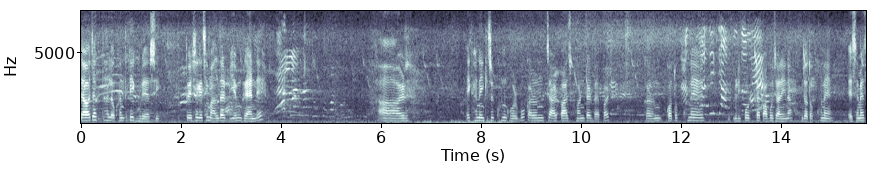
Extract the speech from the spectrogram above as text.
যাওয়া যাক তাহলে ওখান থেকেই ঘুরে আসি। তো এসে গেছি মালদার বিএম গ্র্যান্ডে আর এখানে কিছুক্ষণ ঘুরবো, কারণ চার পাঁচ ঘণ্টার ব্যাপার। কারণ কতক্ষণে রিপোর্টটা পাবো জানি না। যতক্ষণে এস এম এস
